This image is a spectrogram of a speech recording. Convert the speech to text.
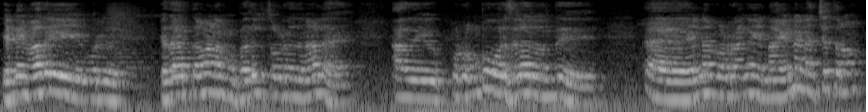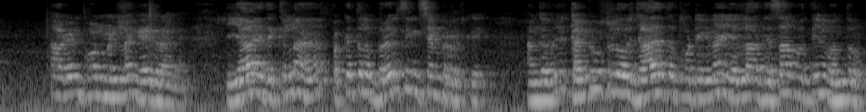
என்னை மாதிரி ஒரு யதார்த்தமாக நம்ம பதில் சொல்றதுனால அது ரொம்ப ஒரு சிலர் வந்து என்ன பண்ணுறாங்க நான் என்ன நட்சத்திரம் அப்படின்னு ஃபோன் பண்ணிலாம் கேட்குறாங்க ஐயா இதுக்கெல்லாம் பக்கத்தில் ப்ரௌசிங் சென்டர் இருக்குது அங்கே போய் கம்ப்யூட்டரில் ஒரு ஜாதகத்தை போட்டிங்கன்னா எல்லா திசா பற்றியும் வந்துடும்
